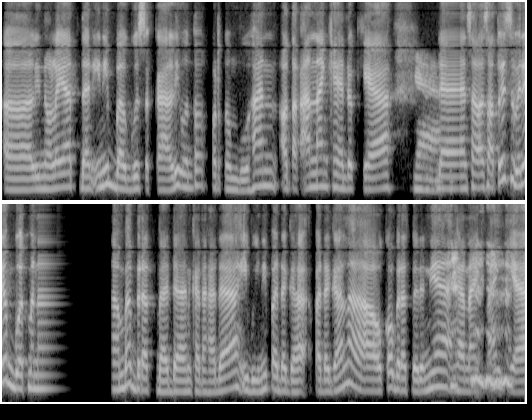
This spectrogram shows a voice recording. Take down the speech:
eee, linoleat dan ini bagus sekali untuk pertumbuhan otak anak ya, Dok, ya. Ya. Dan salah satunya sebenarnya buat menambah berat badan. Kadang-kadang ibu ini pada ga pada galau, kok berat badannya nggak naik-naik ya,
